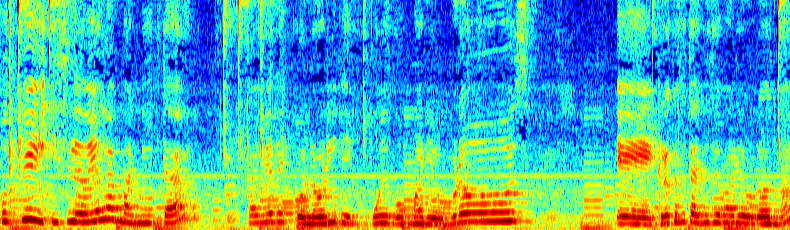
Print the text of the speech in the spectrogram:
Ok, y si le doy a la manita, cambia de color y de juego. Mario Bros. Eh, creo que este también es de Mario Bros, ¿no?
